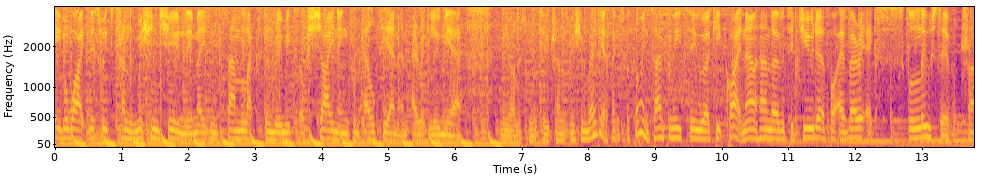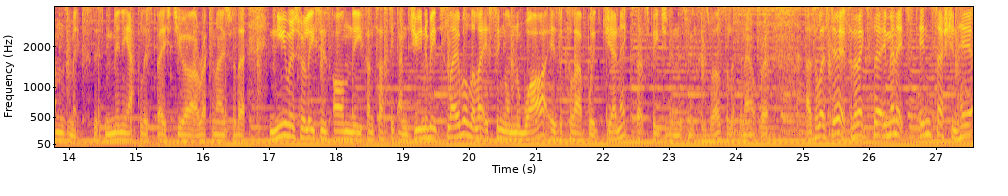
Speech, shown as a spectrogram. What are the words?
Ava White, this week's transmission tune, the amazing Sam Laxton remix of Shining from LTN and Eric Lumiere. And you are listening to Transmission Radio. Thanks for coming. Time for me to uh, keep quiet now and hand over to Judah for a very exclusive transmix. This Minneapolis based duo are recognised for their numerous releases on the fantastic Anjunabeats label. The latest single, Noir, is a collab with Genix. That's featured in this mix as well, so listen out for it. Uh, so let's do it for the next 30 minutes in session here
